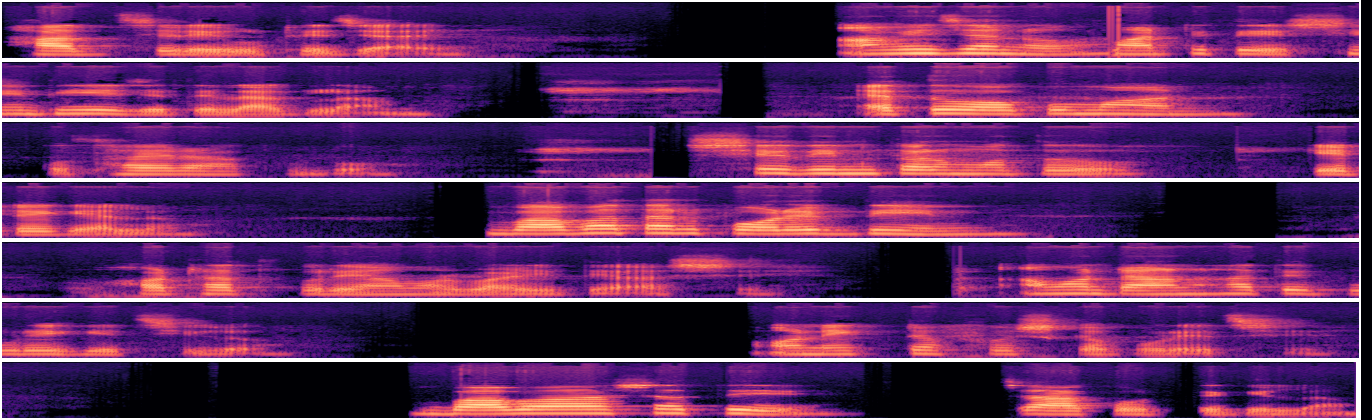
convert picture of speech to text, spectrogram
হাত ছেড়ে উঠে যায়। আমি যেন মাটিতে সেঁধিয়ে যেতে লাগলাম। এত অপমান কোথায় রাখব? সেদিনকার মতো কেটে গেল। বাবা তার পরের দিন হঠাৎ করে আমার বাড়িতে আসে। আমার ডান হাতে পুড়ে গেছিল। অনেকটা ফোসকা পড়েছে। বাবা আসাতে চা করতে গেলাম।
